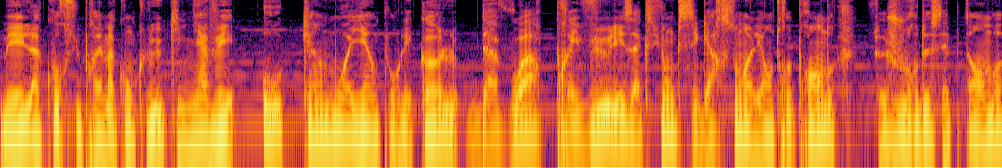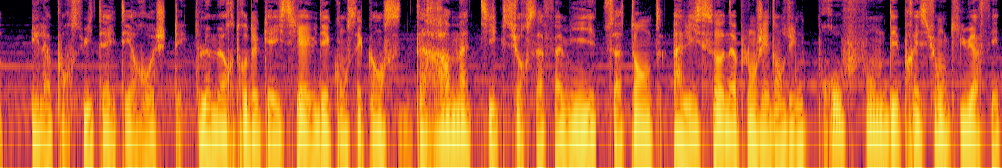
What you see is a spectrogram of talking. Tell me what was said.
mais la Cour suprême a conclu qu'il n'y avait aucun moyen pour l'école d'avoir prévu les actions que ces garçons allaient entreprendre ce jour de septembre et la poursuite a été rejetée. Le meurtre de Casey a eu des conséquences dramatiques sur sa famille. Sa tante Allison a plongé dans une profonde dépression qui lui a fait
